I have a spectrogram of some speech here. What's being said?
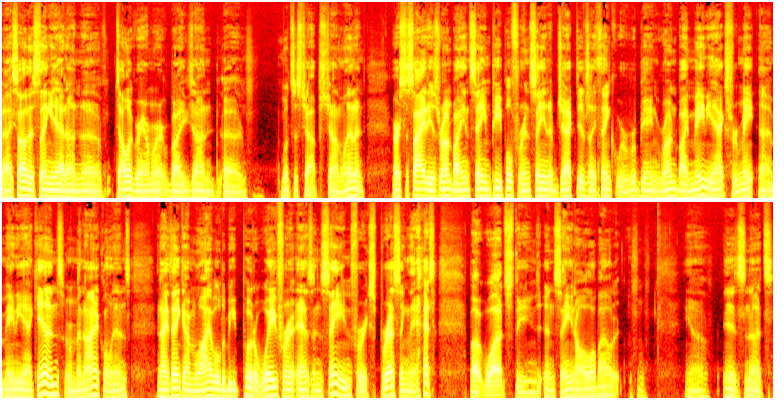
I saw this thing he had on uh, Telegram by John, uh, what's his chops, John Lennon. Our society is run by insane people for insane objectives. I think we're being run by maniacs for ma- uh, maniac ends or maniacal ends, and I think I'm liable to be put away for as insane for expressing that. but what's the insane all about it? you know, it's nuts.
